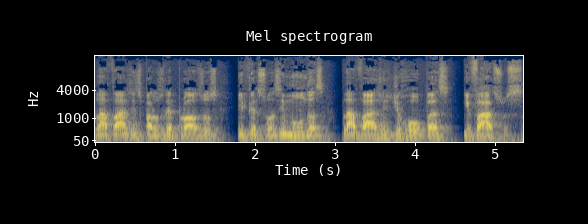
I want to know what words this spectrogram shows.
lavagens para os leprosos e pessoas imundas, lavagens de roupas e vasos.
